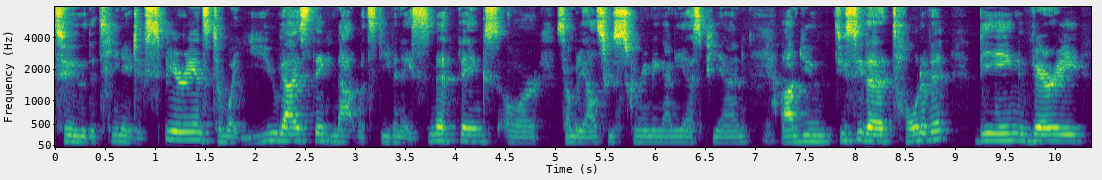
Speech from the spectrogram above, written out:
to the teenage experience, to what you guys think, not what Stephen A. Smith thinks or somebody else who's screaming on ESPN. Yeah. Um, do you do you see the tone of it being very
